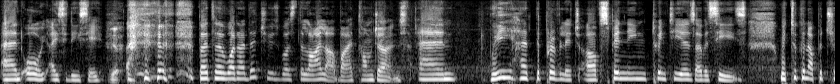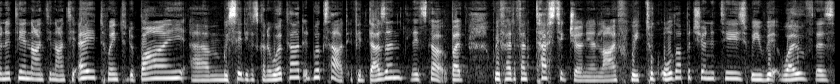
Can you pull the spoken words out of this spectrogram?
and or ACDC. Yeah. but uh, what I did choose was Delilah by Tom Jones. And we had the privilege of spending 20 years overseas. We took an opportunity in 1998, went to Dubai. Um, we said if it's going to work out, it works out. If it doesn't, let's go. But we've had a fantastic journey in life. We took all the opportunities. We wove this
